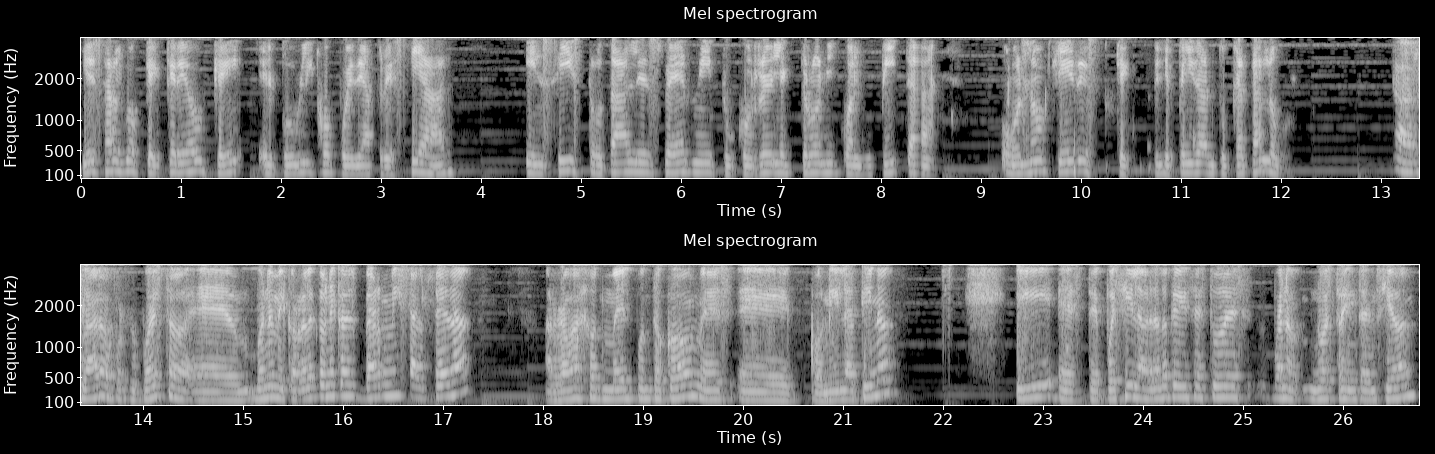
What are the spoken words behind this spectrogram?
y es algo que creo que el público puede apreciar. Insisto, dales, Bernie, tu correo electrónico a Lupita o no quieres que le pidan tu catálogo. Ah, claro, por supuesto. Eh, bueno, mi correo electrónico es bernisalceda arroba hotmail.com es eh, con i latina y este pues sí la verdad lo que dices tú es bueno nuestra intención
